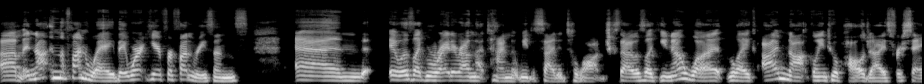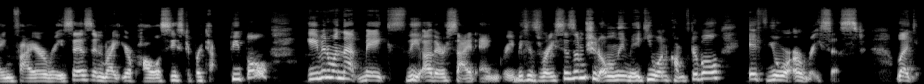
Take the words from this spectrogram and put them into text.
um, and not in the fun way. They weren't here for fun reasons. And it was like right around that time that we decided to launch. Cause I was like, you know what? Like, I'm not going to apologize for saying fire racist and write your policies to protect people, even when that makes the other side angry, because racism should only make you uncomfortable if you're a racist. Like,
